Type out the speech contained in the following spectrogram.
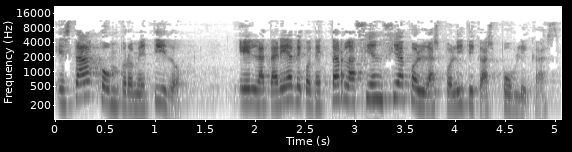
Está comprometido en la tarea de conectar la ciencia con las políticas públicas.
